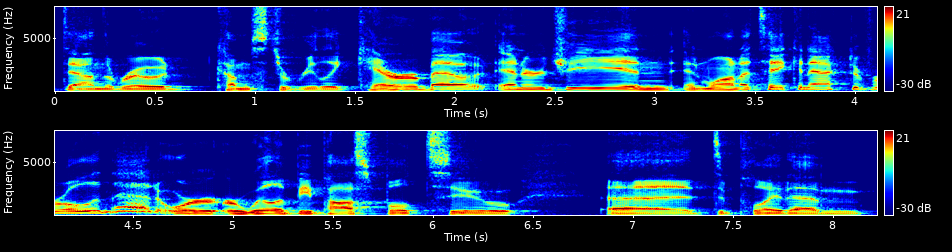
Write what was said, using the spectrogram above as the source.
down the road comes to really care about energy and, and want to take an active role in that, or, or will it be possible to uh, deploy them,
